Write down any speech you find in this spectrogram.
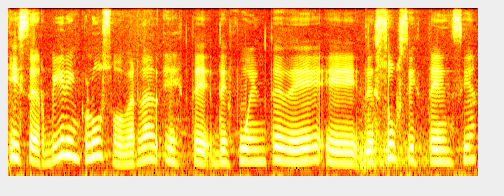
y servir incluso ¿verdad? Este, de fuente eh, de, subsistencia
